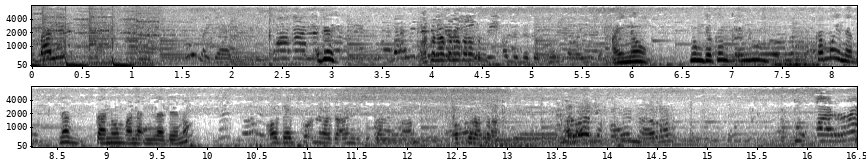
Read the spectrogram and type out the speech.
Ibalik? Oh my God. Ade. Apa na, apa na. I know. Nung dagan ka inyo. Kamoy nag nagtanom anak nila din, no? O, dagko na daan dito ka na, ma'am. Oh, o, kura-kura. Ara, dito ko, ara. Tuara.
